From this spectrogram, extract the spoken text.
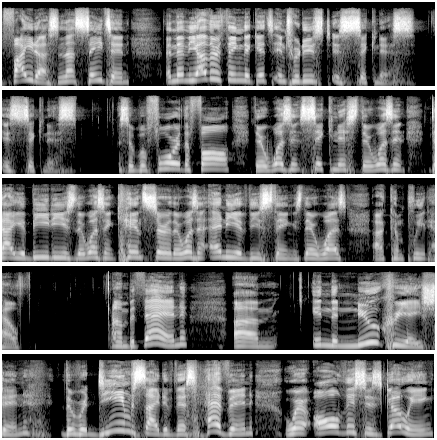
fight us, and that's Satan. And then the other thing that gets introduced is sickness, is sickness. So before the fall, there wasn't sickness, there wasn't diabetes, there wasn't cancer, there wasn't any of these things. There was uh, complete health. Um, but then, um, in the new creation, the redeemed side of this, heaven, where all this is going,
